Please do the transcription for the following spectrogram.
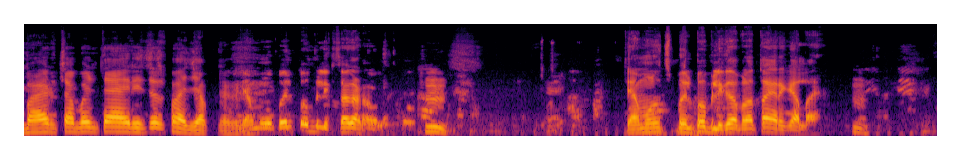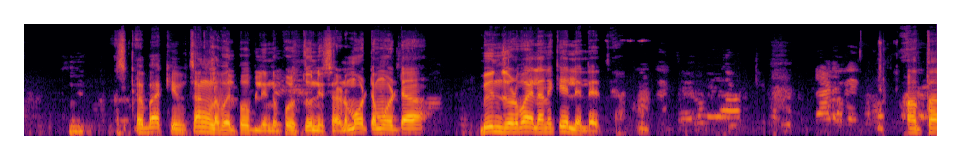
बाहेरचा बैल तयारीचाच पाहिजे आपल्याकडे. त्यामुळे बैल पब्लिकचा काढावला हम्म. त्यामुळेच बैल पब्लिक आपला तयार केलाय. असं काय बाकी चांगला बैल पब्लिकनं पळतो दोन्ही साईड मोठ्या मोठ्या बिनजोड बैलाने केलेल्या आहेत. आता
